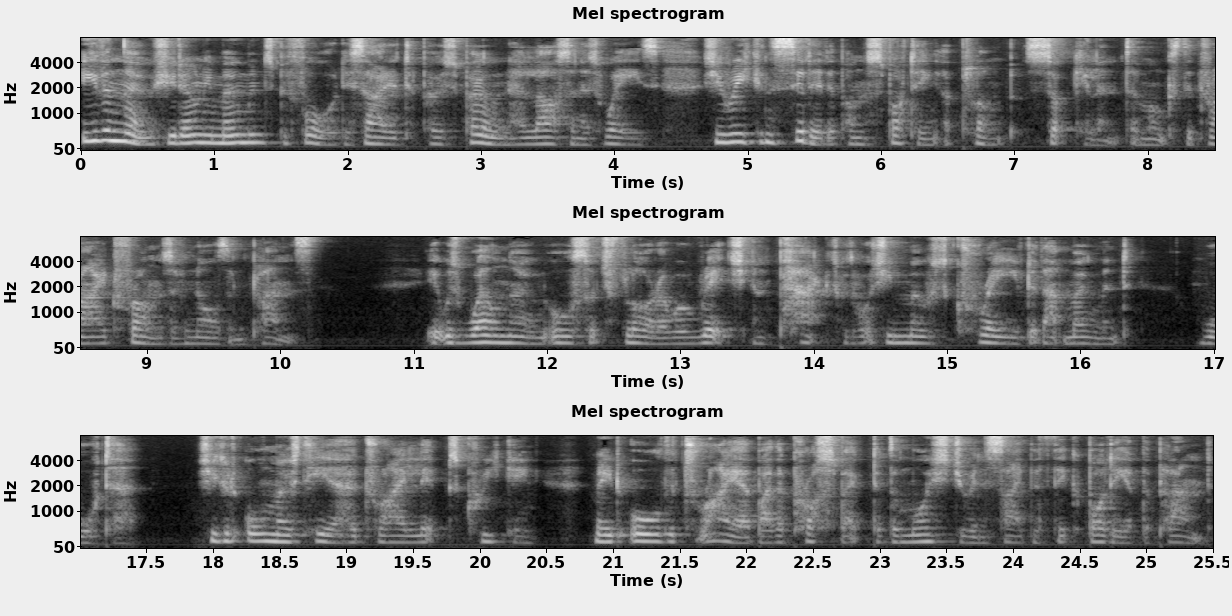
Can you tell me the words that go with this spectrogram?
Even though she had only moments before decided to postpone her larcenous ways, she reconsidered upon spotting a plump succulent amongst the dried fronds of northern plants. It was well known all such flora were rich and packed with what she most craved at that moment water. She could almost hear her dry lips creaking, made all the drier by the prospect of the moisture inside the thick body of the plant.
